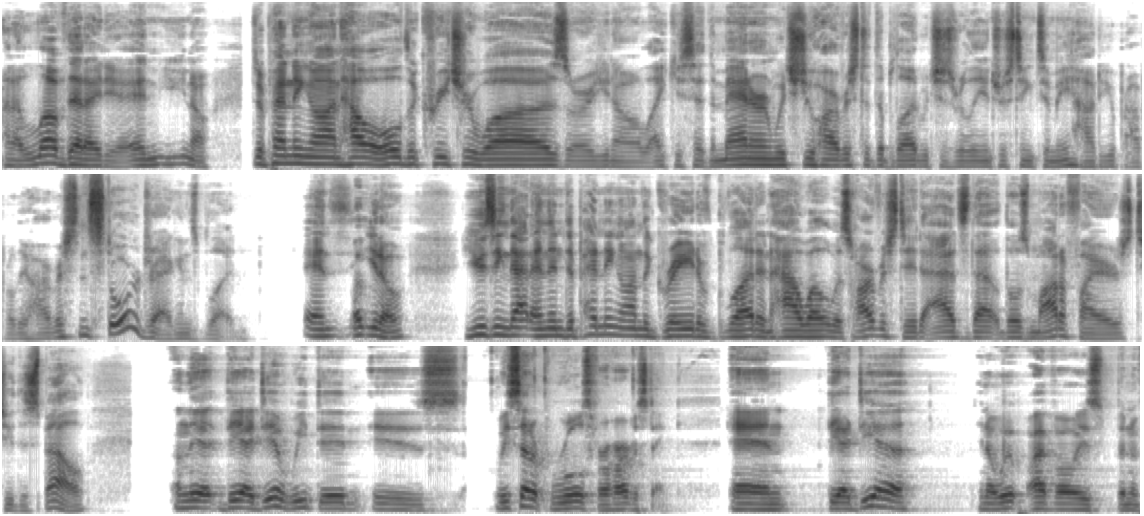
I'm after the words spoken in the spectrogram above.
And I love that idea. And, you know, depending on how old the creature was, or, you know, like you said, the manner in which you harvested the blood, which is really interesting to me. How do you properly harvest and store dragon's blood? And, oh. you know, using that, and then depending on the grade of blood and how well it was harvested, adds that those modifiers to the spell. And the, the idea we did is we set up rules for harvesting. And the idea you know, we, I've always been a,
